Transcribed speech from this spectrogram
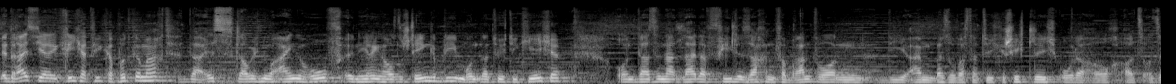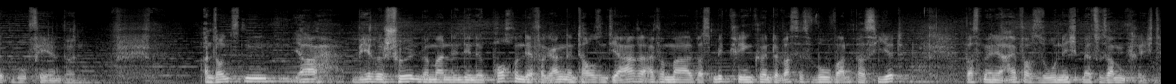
der 30-jährige Krieg hat viel kaputt gemacht. Da ist, glaube ich, nur ein Hof in Heringhausen stehen geblieben und natürlich die Kirche. Und da sind halt leider viele Sachen verbrannt worden, die einem bei sowas natürlich geschichtlich oder auch als, Buch fehlen würden. Ansonsten, ja, wäre schön, wenn man in den Epochen der vergangenen tausend Jahre einfach mal was mitkriegen könnte, was ist wo wann passiert, was man ja einfach so nicht mehr zusammenkriegt.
